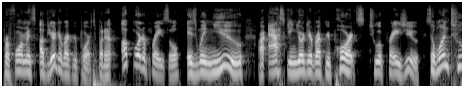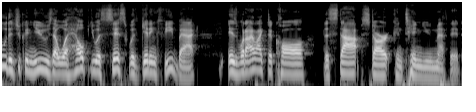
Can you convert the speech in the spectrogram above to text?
performance of your direct reports. But an upward appraisal is when you are asking your direct reports to appraise you. So, one tool that you can use that will help you assist with getting feedback is what I like to call the stop, start, continue method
